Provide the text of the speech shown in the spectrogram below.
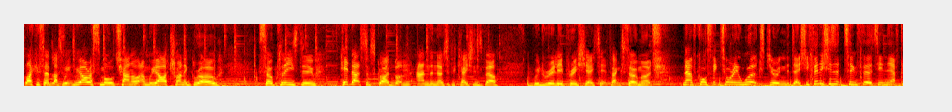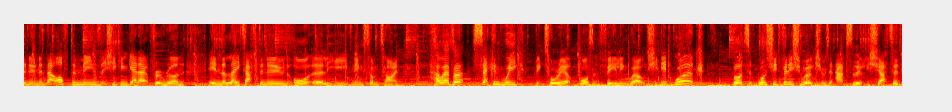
like I said last week, we are a small channel and we are trying to grow. So please do hit that subscribe button and the notifications bell. We'd really appreciate it. Thanks so much. Now, of course, Victoria works during the day. She finishes at 2.30 in the afternoon, and that often means that she can get out for a run in the late afternoon or early evening sometime. However, second week, Victoria wasn't feeling well. She did work, but once she'd finished work, she was absolutely shattered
